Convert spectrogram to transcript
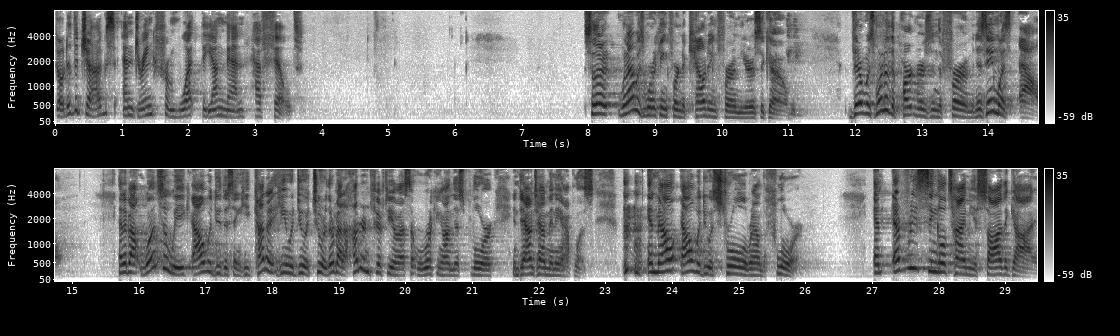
go to the jugs and drink from what the young men have filled. So, there, when I was working for an accounting firm years ago, there was one of the partners in the firm, and his name was Al. And about once a week, Al would do this thing. He kind of he would do a tour. There were about 150 of us that were working on this floor in downtown Minneapolis, and Al, Al would do a stroll around the floor. And every single time you saw the guy,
